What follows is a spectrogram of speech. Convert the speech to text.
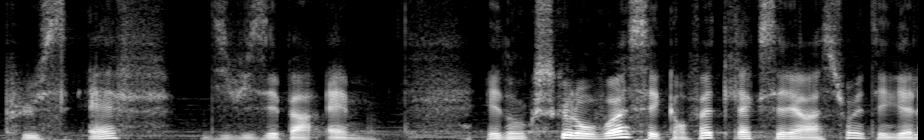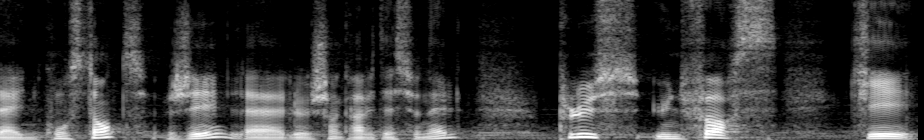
plus f divisé par m. Et donc ce que l'on voit, c'est qu'en fait l'accélération est égale à une constante, g, le champ gravitationnel, plus une force qui est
